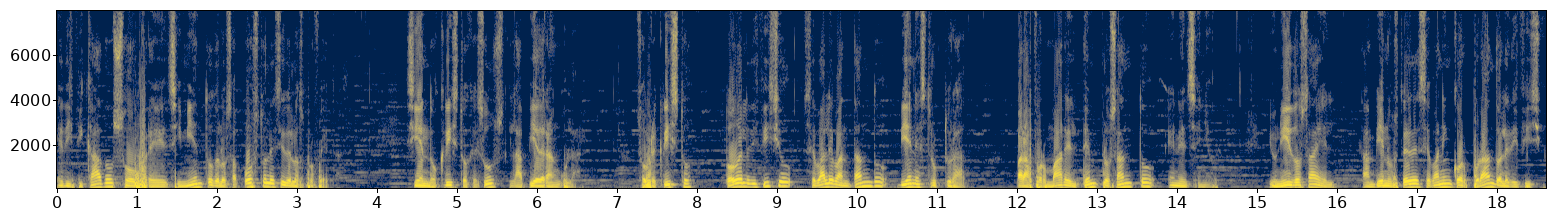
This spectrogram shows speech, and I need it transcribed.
edificados sobre el cimiento de los apóstoles y de los profetas, siendo Cristo Jesús la piedra angular. Sobre Cristo, todo el edificio se va levantando bien estructurado para formar el templo santo en el Señor. Y unidos a Él, también ustedes se van incorporando al edificio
